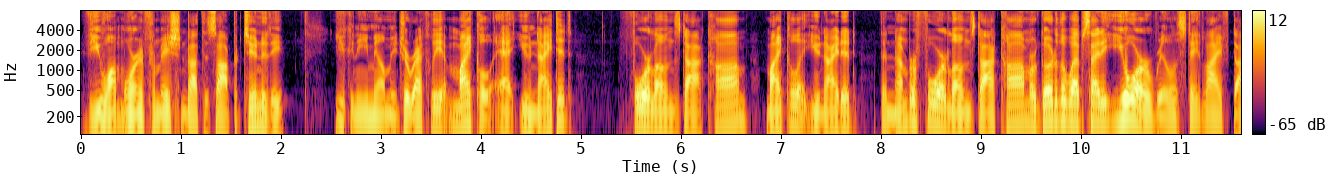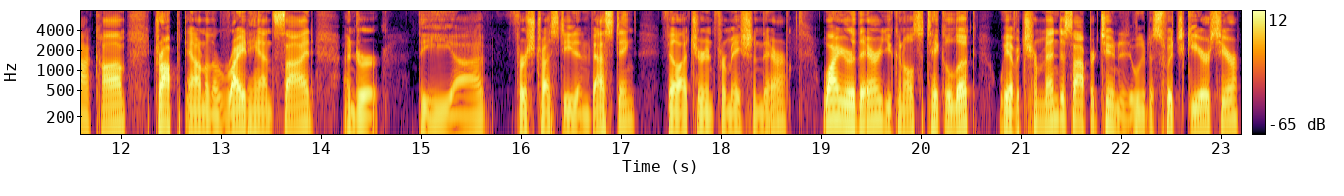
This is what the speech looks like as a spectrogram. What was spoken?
If you want more information about this opportunity, you can email me directly at michael at united4loans.com, michael at united, the number four loans.com, or go to the website at yourrealestatelife.com. Drop it down on the right hand side under the uh, First Trust Deed Investing. Fill out your information there. While you're there, you can also take a look. We have a tremendous opportunity. We're going to switch gears here.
